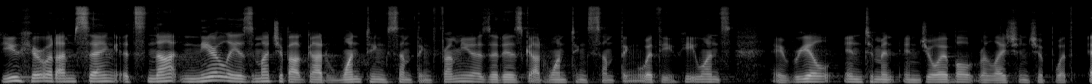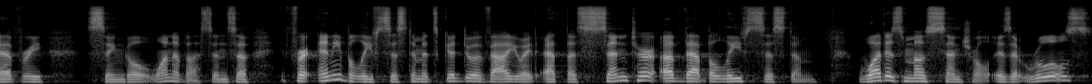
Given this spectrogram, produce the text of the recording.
Do you hear what I'm saying? It's not nearly as much about God wanting something from you as it is God wanting something with you. He wants a real, intimate, enjoyable relationship with every single one of us. And so, for any belief system, it's good to evaluate at the center of that belief system what is most central? Is it rules?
